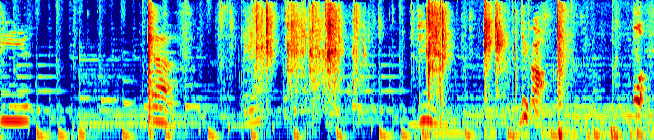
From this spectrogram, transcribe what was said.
E. うん。でか。お。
